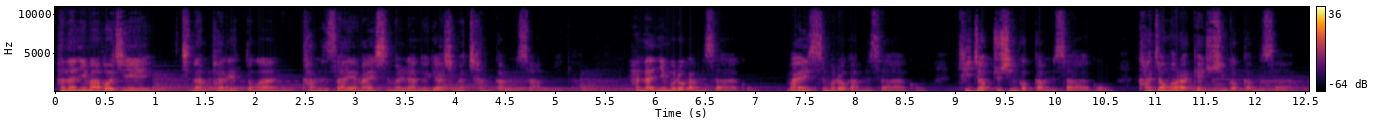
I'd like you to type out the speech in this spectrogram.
하나님 아버지, 지난 8일 동안 감사의 말씀을 나누게 하신 것참 감사합니다. 하나님으로 감사하고, 말씀으로 감사하고, 기적 주신 것 감사하고, 가정 허락해 주신 것 감사하고,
